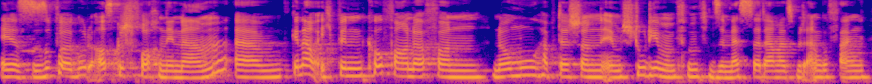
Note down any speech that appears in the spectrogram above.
Hey, das ist super gut ausgesprochen, den Namen. Ähm, genau, ich bin Co-Founder von Nomu, habe da schon im Studium im fünften Semester damals mit angefangen,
